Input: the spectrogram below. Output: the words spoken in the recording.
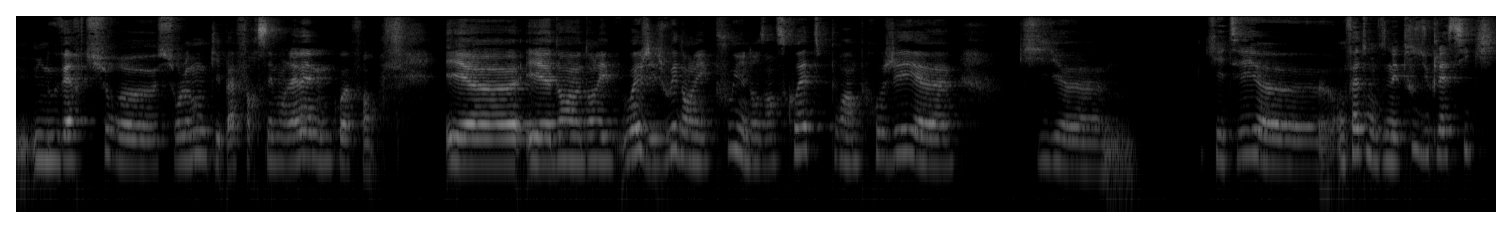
une ouverture euh, sur le monde qui est pas forcément la même, quoi. Enfin. Et, euh, et dans, dans les ouais j'ai joué dans les Pouilles dans un squat pour un projet euh, qui euh, qui était euh, en fait on venait tous du classique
